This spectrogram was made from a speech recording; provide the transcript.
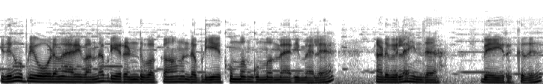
இதுவும் இப்படி ஓட மாதிரி வந்து அப்படியே ரெண்டு பக்கம் இந்த அப்படியே கும்பம் கும்பம் மாதிரி மேலே நடுவில் இந்த பே இருக்குது.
